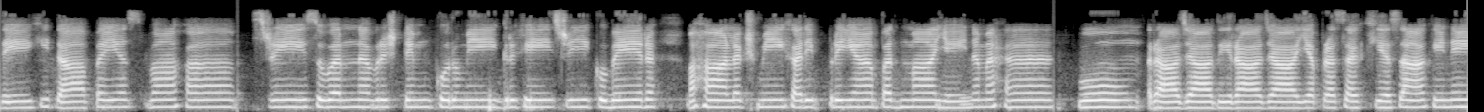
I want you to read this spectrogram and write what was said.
देहि तापय स्वाहा। श्रीसुवर्णवृष्टिं कुरु मे गृहे श्रीकुबेर महालक्ष्मी हरिप्रिया पद्मायै नमः। ॐ राजाधिराजाय प्रसह्य साकिने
